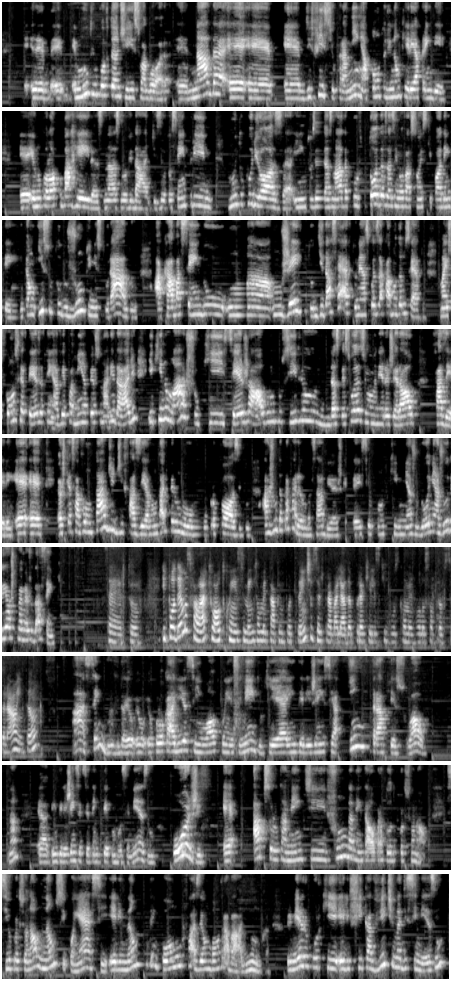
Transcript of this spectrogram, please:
É, é, é muito importante isso agora. É, nada é, é, é difícil para mim a ponto de não querer aprender. É, eu não coloco barreiras nas novidades, eu estou sempre muito curiosa e entusiasmada por todas as inovações que podem ter. Então, isso tudo junto e misturado acaba sendo uma, um jeito de dar certo, né? As coisas acabam dando certo. Mas com certeza tem a ver com a minha personalidade e que não acho que seja algo impossível das pessoas, de uma maneira geral, fazerem. É, é, eu acho que essa vontade de fazer, a vontade pelo novo, o propósito, ajuda pra caramba, sabe? Eu acho que é esse o ponto que me ajudou e me ajuda e eu acho que vai me ajudar sempre. Certo. E podemos falar que o autoconhecimento é uma etapa importante a ser trabalhada por aqueles que buscam uma evolução profissional, então? Ah, sem dúvida. Eu, eu, eu colocaria assim o autoconhecimento, que é a inteligência intrapessoal, né? É a inteligência que você tem que ter com você mesmo, hoje é absolutamente fundamental para todo profissional. Se o profissional não se conhece, ele não tem como fazer um bom trabalho, nunca. Primeiro, porque ele fica vítima de si mesmo,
